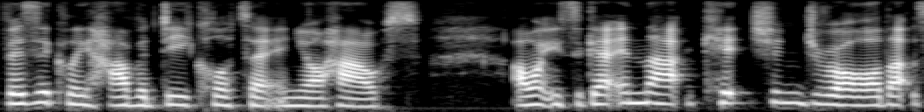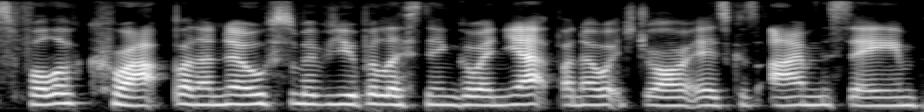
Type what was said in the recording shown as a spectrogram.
physically have a declutter in your house. I want you to get in that kitchen drawer that's full of crap. And I know some of you be listening going, yep, I know which drawer it is because I'm the same.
